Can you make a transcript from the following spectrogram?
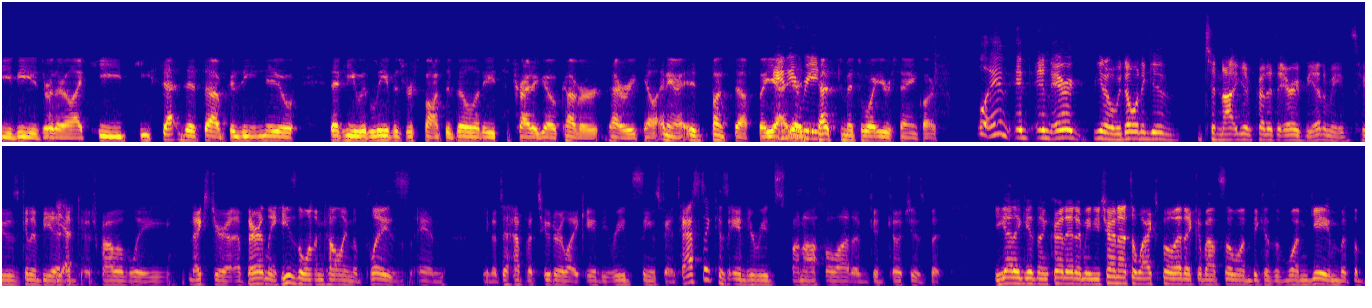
TVs, where they're like, he he set this up because he knew that he would leave his responsibility to try to go cover Tyreek Hill. Anyway, it's fun stuff. But yeah, it's testament to what you were saying, Clark. Well, and, and, and Eric, you know, we don't want to give to not give credit to Eric Bieniemy, who's going to be a yeah. head coach probably next year. Apparently, he's the one calling the plays, and you know, to have a tutor like Andy Reid seems fantastic because Andy Reid spun off a lot of good coaches. But you got to give them credit. I mean, you try not to wax poetic about someone because of one game, but the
